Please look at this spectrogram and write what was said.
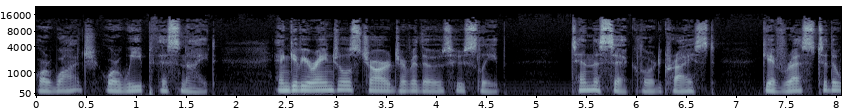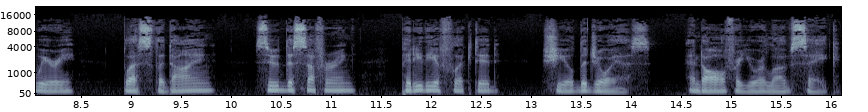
or watch or weep this night, and give your angels charge over those who sleep. Tend the sick, Lord Christ. Give rest to the weary. Bless the dying. Soothe the suffering. Pity the afflicted. Shield the joyous. And all for your love's sake.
